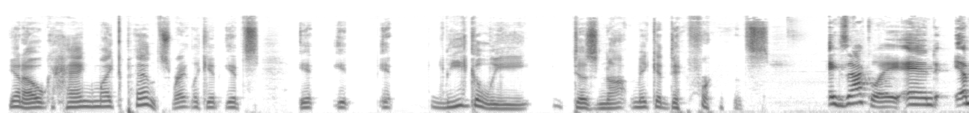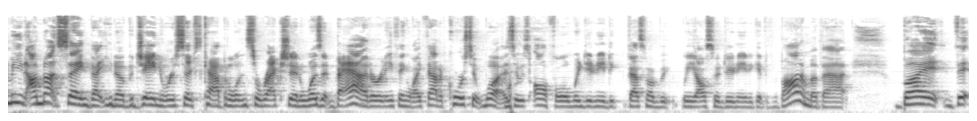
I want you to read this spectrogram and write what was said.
you know, hang Mike Pence, right? Like it it's it it it legally does not make a difference. Exactly. And I mean, I'm not saying that, you know, the January 6th Capitol insurrection wasn't bad or anything like that. Of course it was. It was awful. And we do need to, that's why we, we also do need to get to the bottom of that. But the,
